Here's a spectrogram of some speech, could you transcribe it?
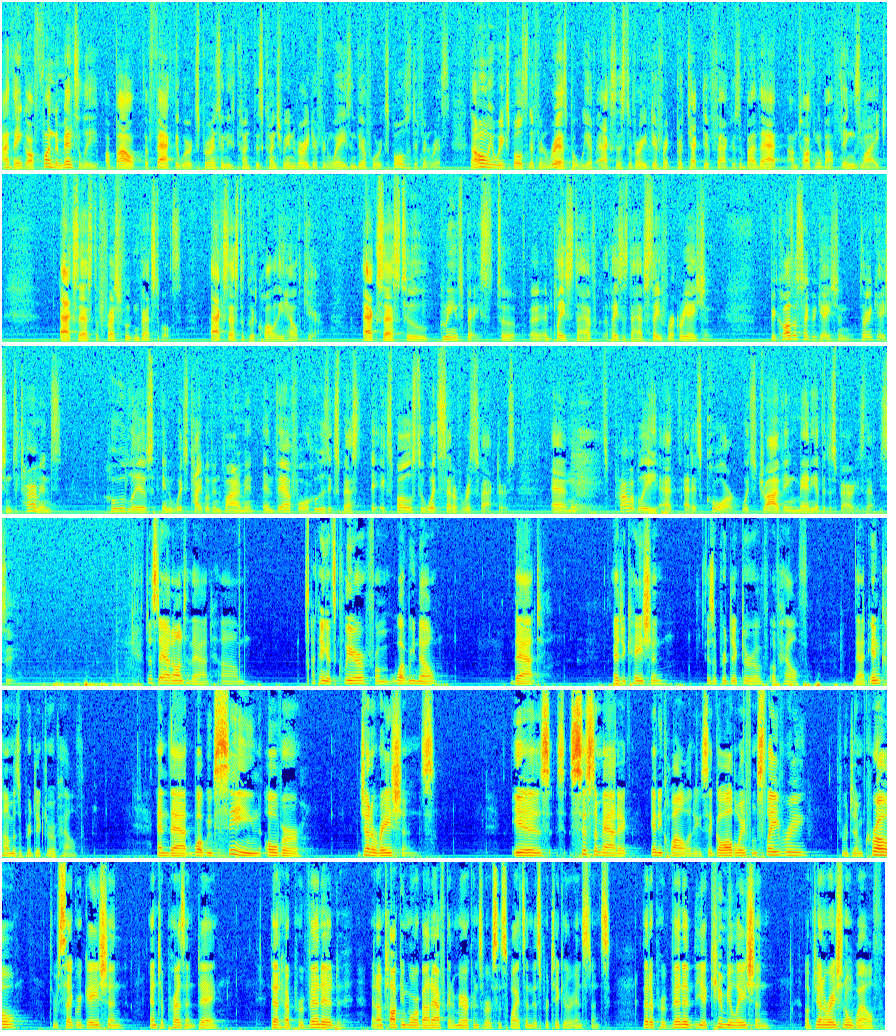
I think, are fundamentally about the fact that we're experiencing this country in very different ways and therefore exposed to different risks. Not only are we exposed to different risks, but we have access to very different protective factors. And by that, I'm talking about things like access to fresh fruit and vegetables, access to good quality health care, access to green space to, uh, and place to have, places to have safe recreation. Because of segregation, segregation determines who lives in which type of environment, and therefore who is expressed, exposed to which set of risk factors. And it's probably at, at its core what's driving many of the disparities that we see. Just to add on to that, um, I think it's clear from what we know that education is a predictor of, of health, that income is a predictor of health, and that what we've seen over generations is systematic inequalities that go all the way from slavery through Jim Crow, through segregation, and to present day that have prevented, and I'm talking more about African Americans versus whites in this particular instance, that have prevented the accumulation of generational wealth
